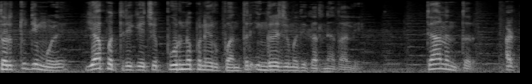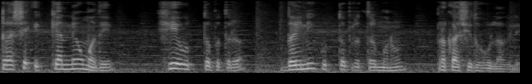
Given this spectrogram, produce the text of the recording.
तरतुदीमुळे या पत्रिकेचे पूर्णपणे रूपांतर इंग्रजीमध्ये करण्यात आले. त्यानंतर अठराशे एक्क्याण्णवमध्ये हे वृत्तपत्र दैनिक वृत्तपत्र म्हणून प्रकाशित होऊ लागले.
